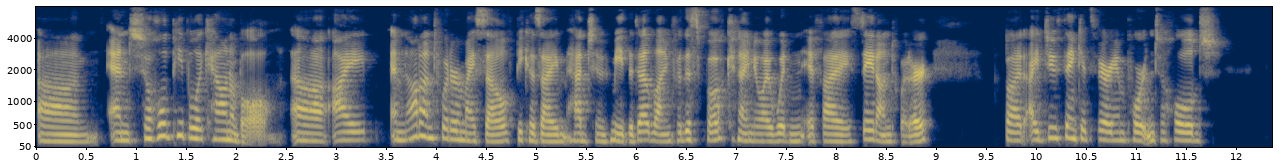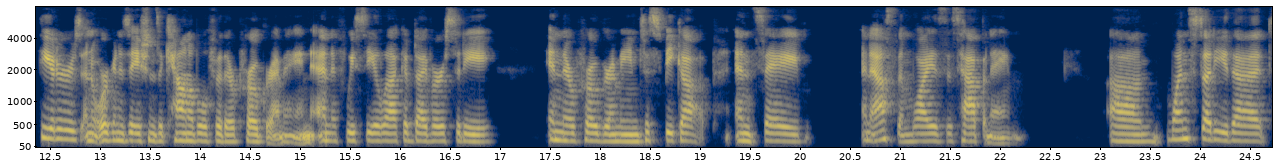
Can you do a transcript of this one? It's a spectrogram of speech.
um, and to hold people accountable. Uh, I am not on Twitter myself because I had to meet the deadline for this book, and I knew I wouldn't if I stayed on Twitter. But I do think it's very important to hold theaters and organizations accountable for their programming. And if we see a lack of diversity in their programming, to speak up and say, and ask them, why is this happening? Um, one study that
